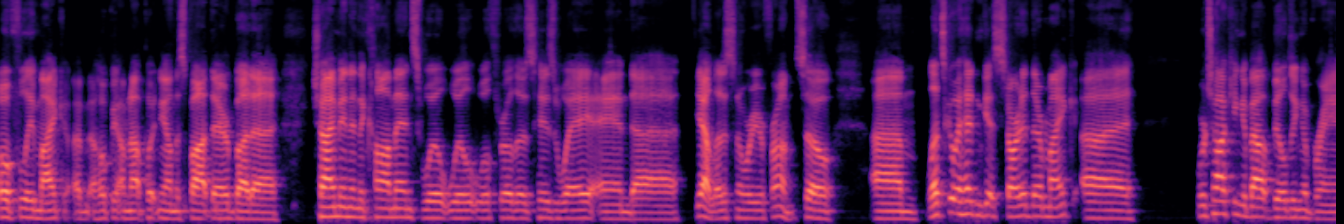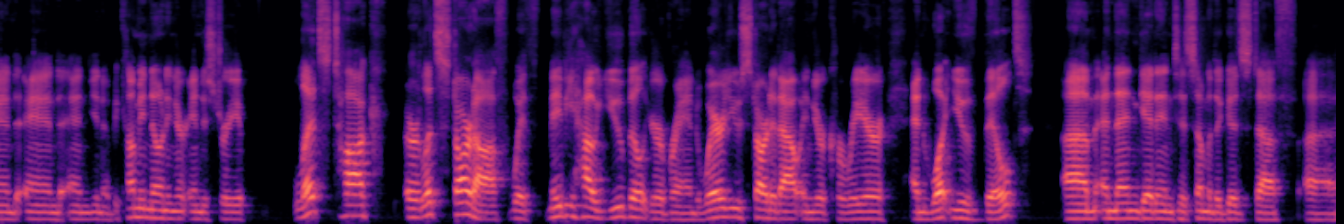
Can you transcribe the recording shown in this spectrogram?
Hopefully, Mike, I'm hoping I'm not putting you on the spot there, but uh, chime in in the comments. We'll we'll we'll throw those his way, and uh, yeah, let us know where you're from. So um, let's go ahead and get started there, Mike. Uh, we're talking about building a brand and and you know becoming known in your industry. Let's talk or let's start off with maybe how you built your brand where you started out in your career and what you've built um, and then get into some of the good stuff uh,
